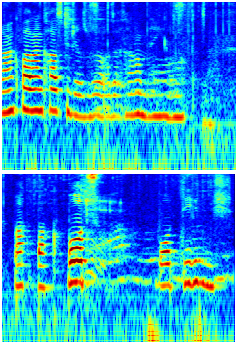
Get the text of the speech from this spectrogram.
Rank falan kasmayacağız bu arada. Tamam ben yalan. Bak bak bot. Bot değilmiş.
